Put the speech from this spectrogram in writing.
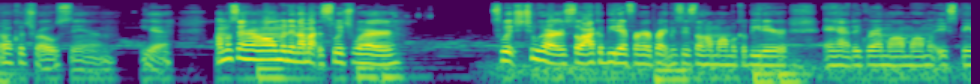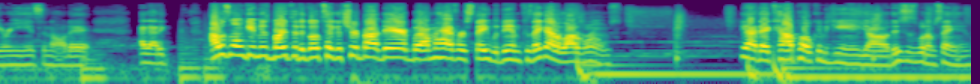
Don't control Sim. Yeah. I'm gonna send her home and then I'm about to switch with her. Switch to her so I could be there for her pregnancy so her mama could be there and have the grandma mama experience and all that. I gotta I was gonna get Miss Bertha to go take a trip out there, but I'm gonna have her stay with them because they got a lot of rooms. Yeah, that cow poking again, y'all. This is what I'm saying.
